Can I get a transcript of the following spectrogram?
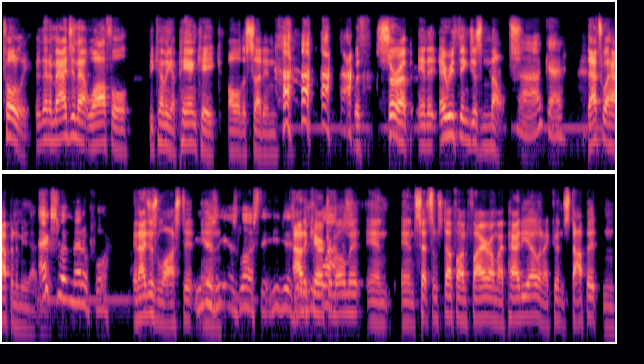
totally. And then imagine that waffle becoming a pancake all of a sudden with syrup and it, everything just melts. Ah, okay, That's what happened to me that night. excellent metaphor. And I just lost it. You just, you just lost it. You just out of character collapse. moment and and set some stuff on fire on my patio and I couldn't stop it. And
